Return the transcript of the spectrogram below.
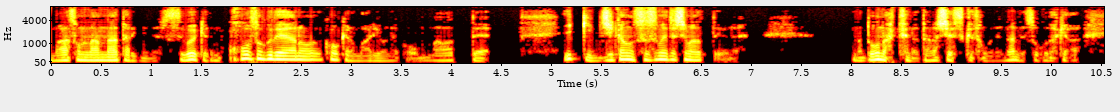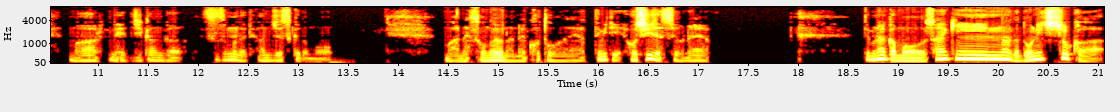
マラソンランナーあたりにね、すごいけど、高速であの、皇居の周りをね、こう回って、一気に時間を進めてしまうっていうね、まあ、どうなってんだって話ですけどもね、なんでそこだけは、まあね、時間が進むんだって感じですけども、まあね、そのようなね、ことをね、やってみてほしいですよね。でもなんかもう最近なんか土日とか、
